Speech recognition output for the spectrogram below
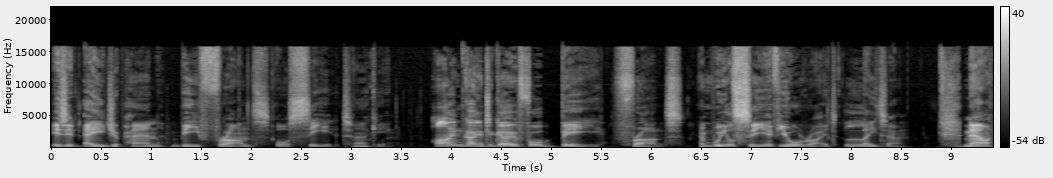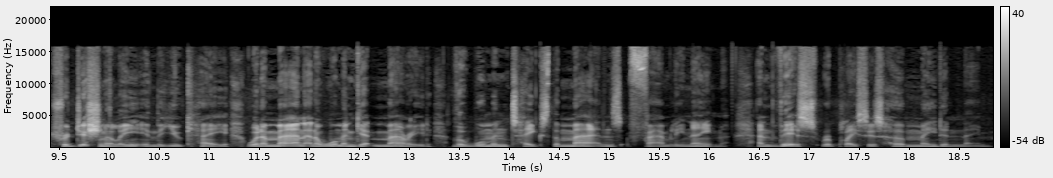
Is it A. Japan, B. France, or C. Turkey? I'm going to go for B, France. And we'll see if you're right later. Now, traditionally in the UK, when a man and a woman get married, the woman takes the man's family name, and this replaces her maiden name.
